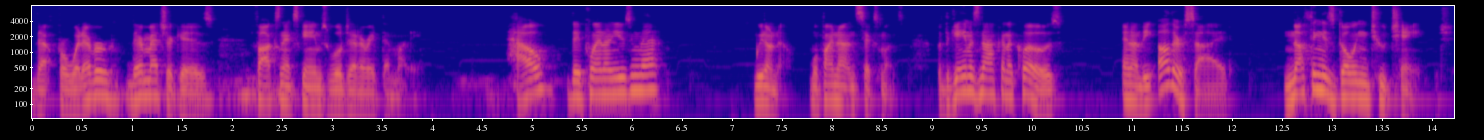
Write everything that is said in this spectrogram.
that for whatever their metric is, Fox Next Games will generate them money. How they plan on using that, we don't know. We'll find out in six months. But the game is not going to close. And on the other side, nothing is going to change.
